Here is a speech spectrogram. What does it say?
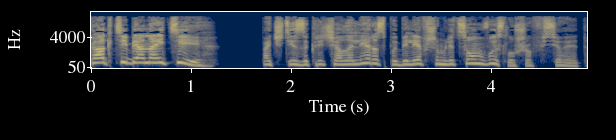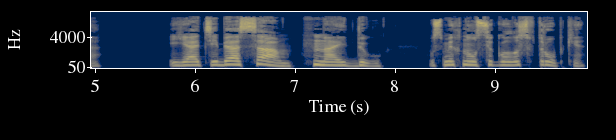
«Как тебя найти?» — почти закричала Лера с побелевшим лицом, выслушав все это. «Я тебя сам найду», — усмехнулся голос в трубке.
